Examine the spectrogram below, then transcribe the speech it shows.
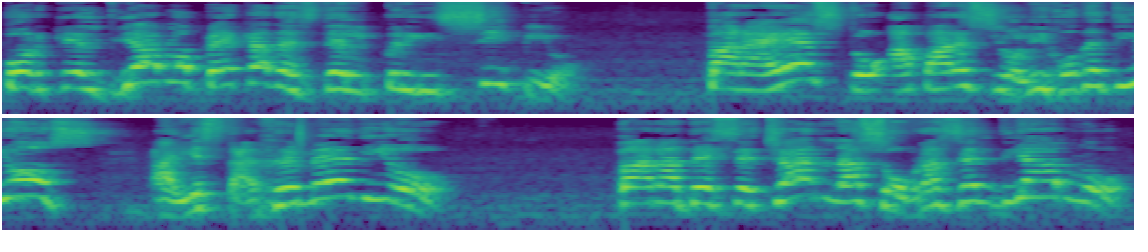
porque el diablo peca desde el principio. Para esto apareció el Hijo de Dios. Ahí está el remedio. Para desechar las obras del diablo.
